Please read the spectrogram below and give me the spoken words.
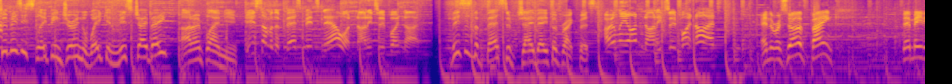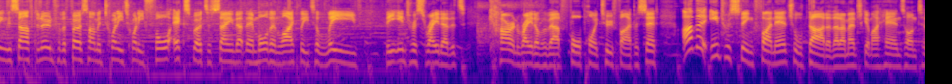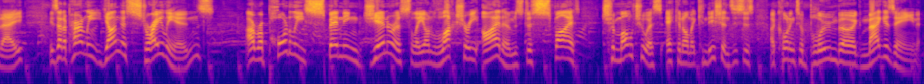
Too busy sleeping during the week and miss JB? I don't blame you. Here's some of the best bits now on 92.9. This is the best of JB for breakfast. Only on 92.9. And the Reserve Bank. They're meeting this afternoon for the first time in 2024. Experts are saying that they're more than likely to leave the interest rate at its current rate of about 4.25%. Other interesting financial data that I managed to get my hands on today is that apparently young Australians are reportedly spending generously on luxury items despite tumultuous economic conditions. This is according to Bloomberg magazine.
